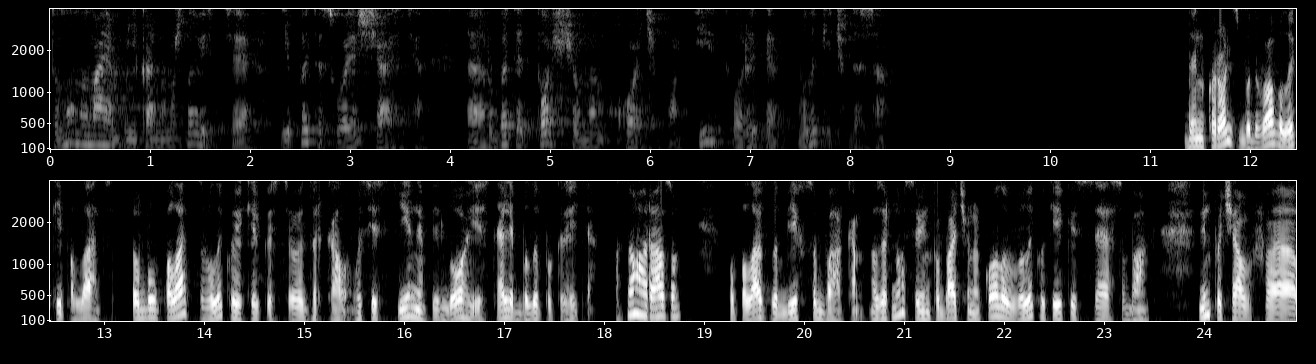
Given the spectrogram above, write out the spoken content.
Тому ми маємо унікальну можливість е, ліпити своє щастя, е, робити те, що ми хочемо, і творити великі чудеса. Один король збудував великий палац. То був палац з великою кількістю дзеркал. Усі стіни, підлоги і стелі були покриті. Одного разу у палац забіг собака. Озирнувся, він побачив навколо велику кількість е, собак. Він почав е,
